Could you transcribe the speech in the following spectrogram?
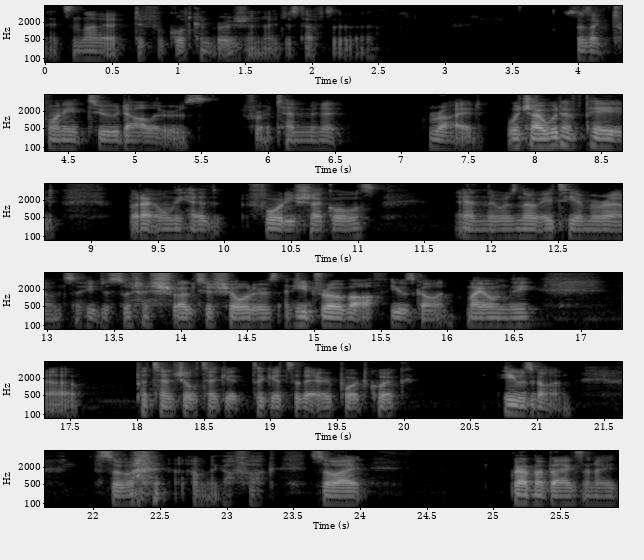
it's not a difficult conversion. I just have to so it's like $22 for a 10 minute ride, which I would have paid, but I only had 40 shekels and there was no ATM around. So he just sort of shrugged his shoulders and he drove off. He was gone. My only uh, potential ticket to get to the airport quick. He was gone. So I'm like, oh fuck. So I grabbed my bags and I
